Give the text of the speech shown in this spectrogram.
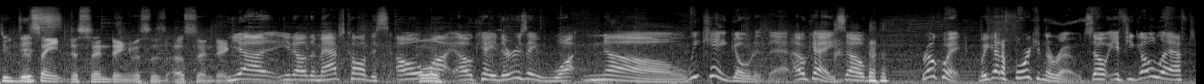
dude, This, this, ain't descending. This is ascending. Yeah, you know the map's called this. Oh, Oh. my. Okay, there is a what? No, we can't go to that. Okay, so real quick, we got a fork in the road. So if you go left,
